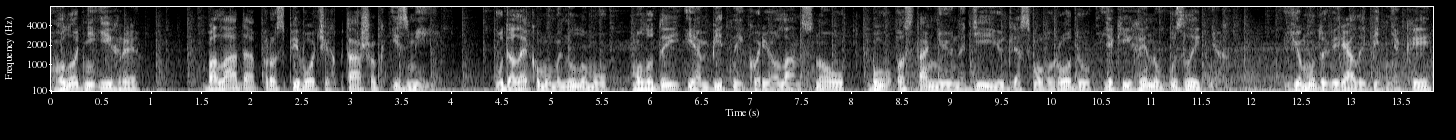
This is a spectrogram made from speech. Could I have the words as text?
Голодні ігри балада про співочих пташок і змій. У далекому минулому молодий і амбітний Коріолан Сноу був останньою надією для свого роду, який гинув у злиднях. Йому довіряли бідняки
